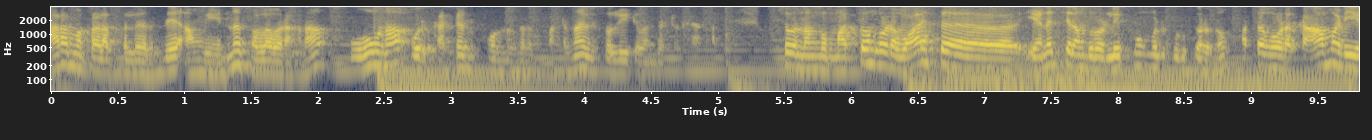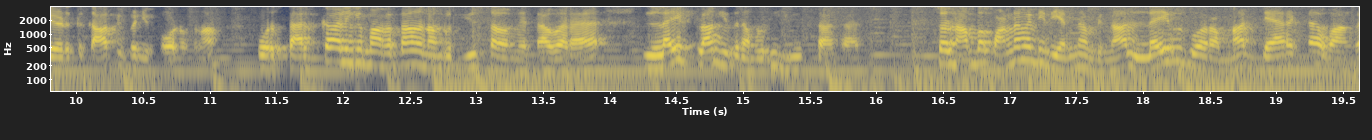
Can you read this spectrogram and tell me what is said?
ஆரம்ப காலத்துல இருந்து அவங்க என்ன சொல்ல வராங்கன்னா ஓனா ஒரு கண்டென்ட் போடணுங்கிறது மட்டும்தான் இவங்க சொல்லிட்டு வந்துட்டு இருக்காங்க. ஸோ நம்ம மற்றவங்களோட வாய்ஸை இணைச்சு நம்மளோட லிப் மூமெண்ட் கொடுக்குறதும் மற்றவங்களோட காமெடியை எடுத்து காப்பி பண்ணி போடணும்னா ஒரு தற்காலிகமாக தான் நம்மளுக்கு யூஸ் ஆகுமே தவிர லைஃப் லாங் இது நம்மளுக்கு யூஸ் ஆகாது. ஸோ நம்ம பண்ண வேண்டியது என்ன அப்படின்னா லைவுக்கு வரோம்னா டேரெக்டாக வாங்க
